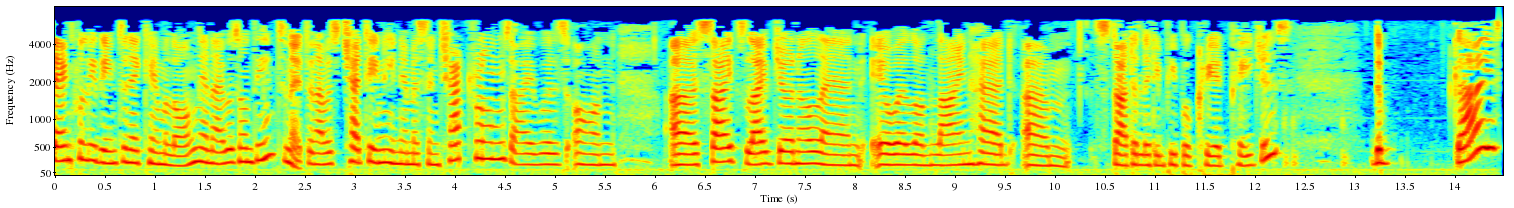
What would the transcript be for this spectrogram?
thankfully the internet came along and I was on the internet and I was chatting in MSN chat rooms. I was on uh, sites, LiveJournal and AOL Online had um, started letting people create pages. The guys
